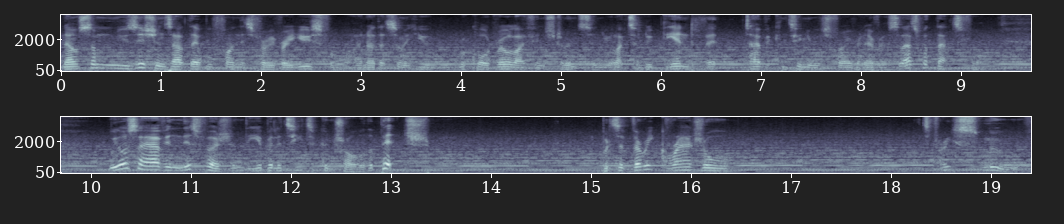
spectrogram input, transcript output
Now, some musicians out there will find this very, very useful. I know that some of you record real life instruments and you like to loop the end of it to have it continuous forever and ever. So that's what that's for. We also have in this version the ability to control the pitch. But it's a very gradual, it's very smooth.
